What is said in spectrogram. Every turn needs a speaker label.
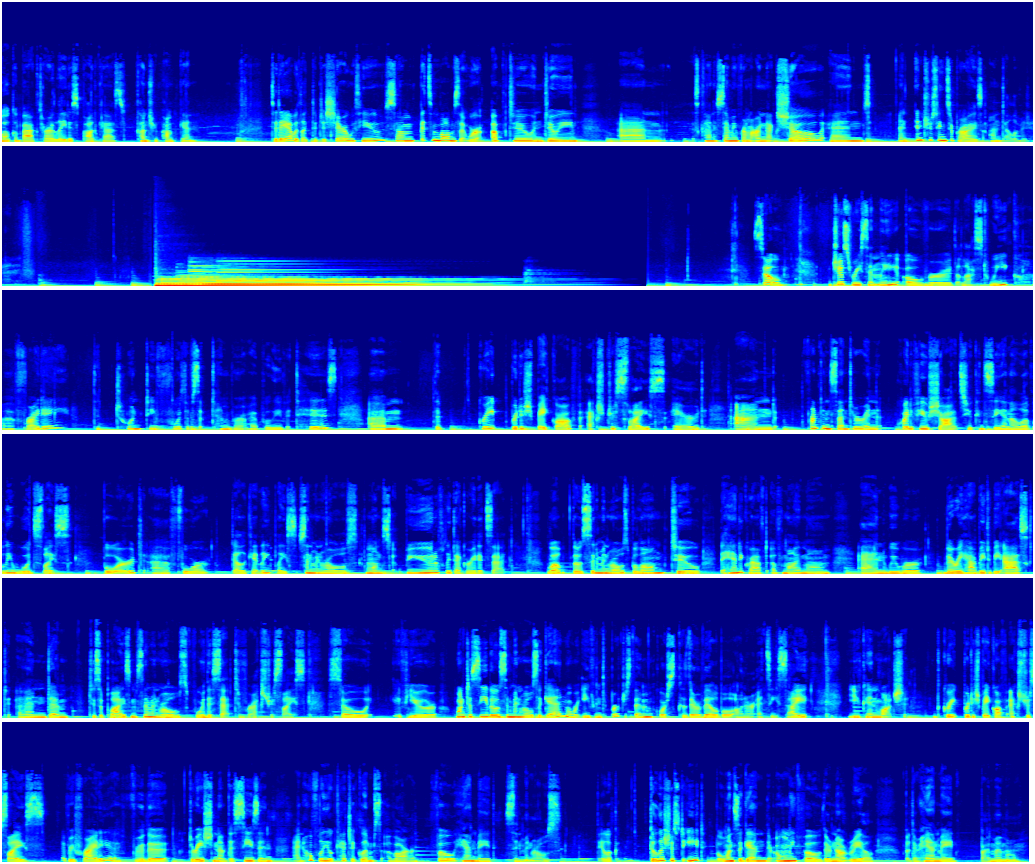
Speaker 1: Welcome back to our latest podcast, Country Pumpkin. Today, I would like to just share with you some bits and bobs that we're up to and doing, and it's kind of stemming from our next show and an interesting surprise on television. So, just recently, over the last week, uh, Friday, the 24th of September, I believe it is, um, the Great British Bake Off Extra Slice aired, and front and center in quite a few shots, you can see on a lovely wood slice board uh, four delicately placed cinnamon rolls amongst a beautifully decorated set. Well, those cinnamon rolls belong to the handicraft of my mom, and we were very happy to be asked and um, to supply some cinnamon rolls for the set for extra slice. So, if you want to see those cinnamon rolls again, or even to purchase them, of course, because they're available on our Etsy site, you can watch the Great British Bake Off Extra Slice every Friday uh, for the duration of the season, and hopefully you'll catch a glimpse of our faux handmade cinnamon rolls. They look delicious to eat, but once again, they're only faux, they're not real, but they're handmade by my mom.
